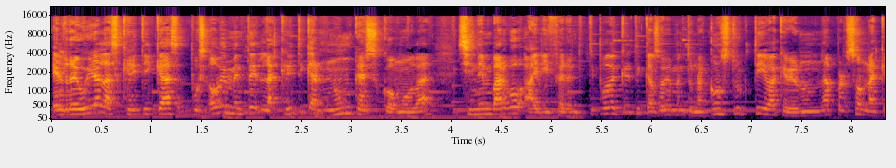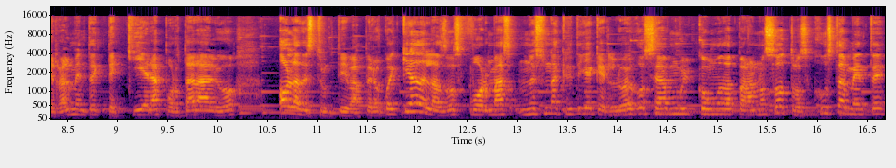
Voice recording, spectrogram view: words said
el rehuir a las críticas, pues obviamente la crítica nunca es cómoda, sin embargo hay diferentes tipos de críticas, obviamente una constructiva que viene una persona que realmente te quiere aportar algo o la destructiva, pero cualquiera de las dos formas no es una crítica que luego sea muy cómoda para nosotros, justamente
